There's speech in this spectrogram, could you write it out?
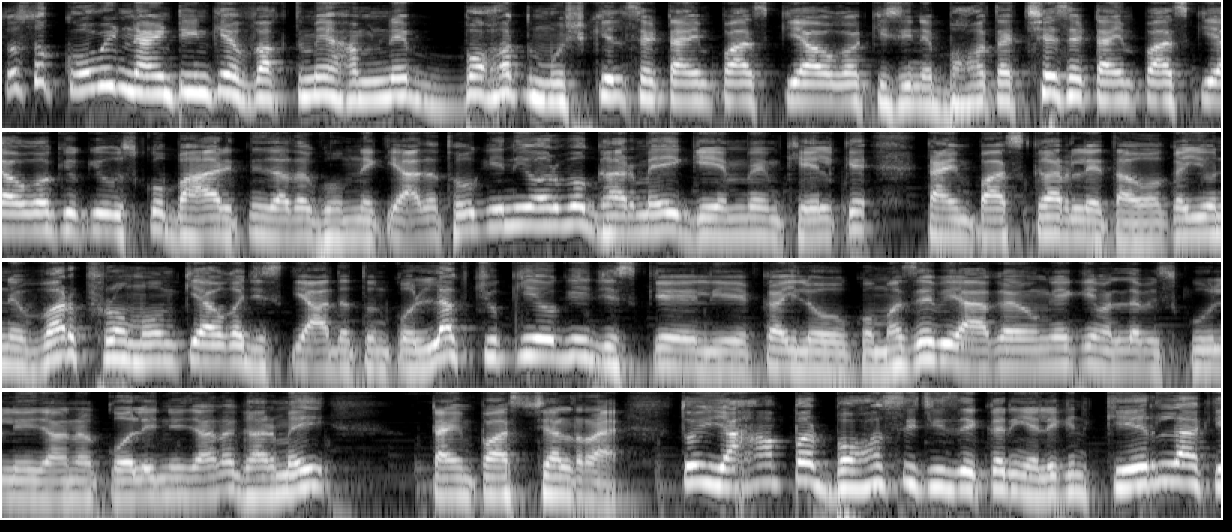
दोस्तों कोविड 19 के वक्त में हमने बहुत मुश्किल से टाइम पास किया होगा। किसी ने बहुत अच्छे से टाइम पास किया होगा, क्योंकि उसको बाहर इतनी ज़्यादा घूमने की आदत होगी नहीं, और वो घर में ही गेम वेम खेल के टाइम पास कर लेता होगा। कईयों ने वर्क फ्रॉम होम किया होगा, जिसकी आदत उनको लग चुकी होगी, जिसके लिए कई लोगों को मज़े भी आ गए होंगे कि मतलब स्कूल नहीं जाना कॉलेज नहीं जाना, घर में ही टाइम पास चल रहा है। तो यहाँ पर बहुत सी चीज़ें करी हैं, लेकिन केरला के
